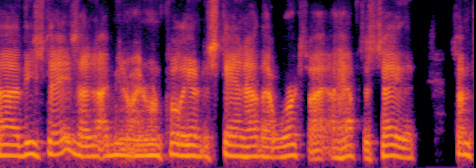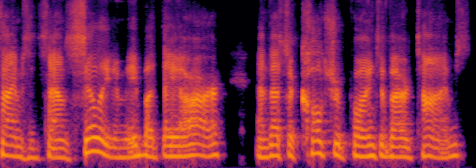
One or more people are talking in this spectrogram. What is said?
uh, these days. I, I mean, I don't fully understand how that works. I, I have to say that Sometimes it sounds silly to me, but they are, and that's a culture point of our times.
